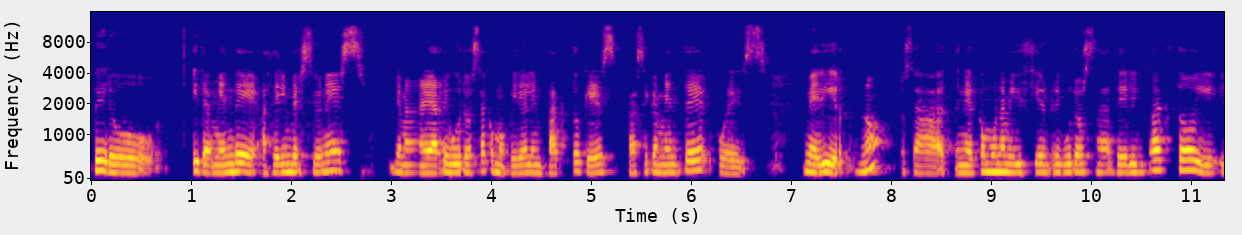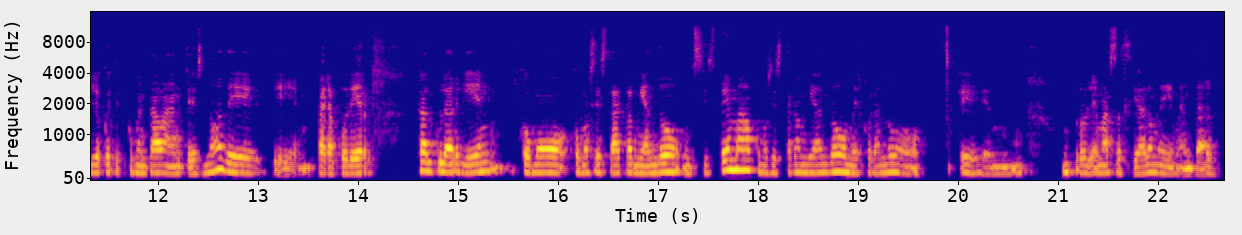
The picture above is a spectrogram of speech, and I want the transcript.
pero y también de hacer inversiones de manera rigurosa como pide el impacto, que es básicamente pues medir, ¿no? O sea, tener como una medición rigurosa del impacto y, lo que te comentaba antes, ¿no? De, de, para poder calcular bien cómo, cómo, se está cambiando un sistema, cómo se está cambiando o mejorando eh, un problema social o medioambiental.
